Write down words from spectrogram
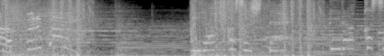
アップルパイ！リラックスして。リラックス。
